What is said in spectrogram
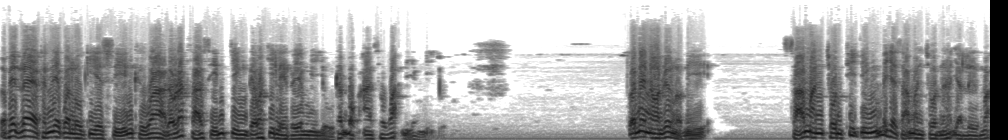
ประเภทแรกท่านเรียกว่าโลกียศีลคือว่าเรารักษาศีลจริง แต่ว่ากิเลสเรายังมีอยู่ ท่านบอกอาสวะนี่ยังมีอยู่ก็แน่นอนเรื่องเหล่านี้ สามัญชนที่จริง ไม่ใช่สามัญชนนะอย่าลืมว่า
